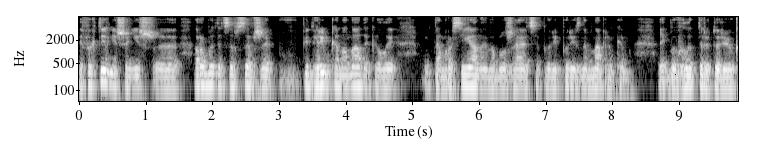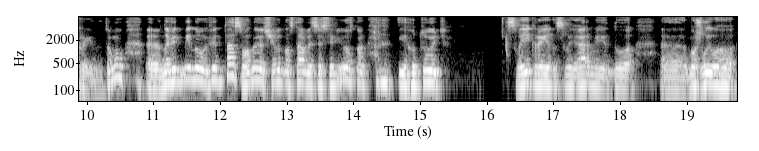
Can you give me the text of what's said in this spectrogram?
ефективніше, ніж е, робити це все вже під грім канонади, коли там росіяни наближаються по, по різним напрямкам, якби вглиб території України. Тому, на відміну від нас, вони очевидно ставляться серйозно і готують свої країни, свої армії до е, можливого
